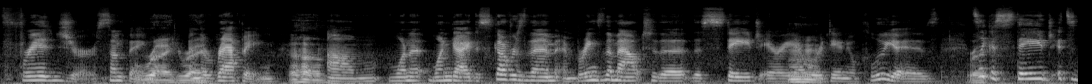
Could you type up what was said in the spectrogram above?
fridge or something. Right, right. And they're rapping. uh-huh. Um, one, one guy discovers them and brings them out to the, the stage area where Daniel Kaluuya is. It's Mm-hmm. Right. like a stage, it's a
